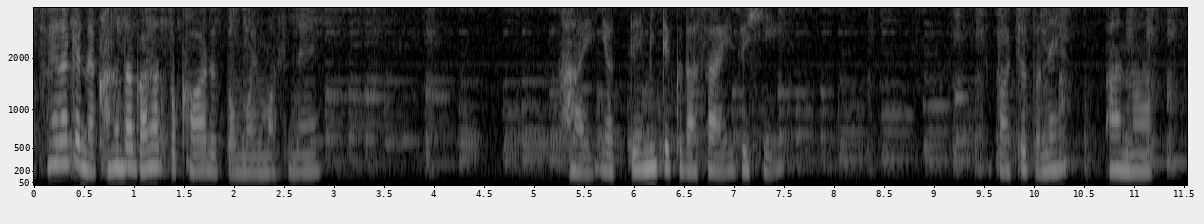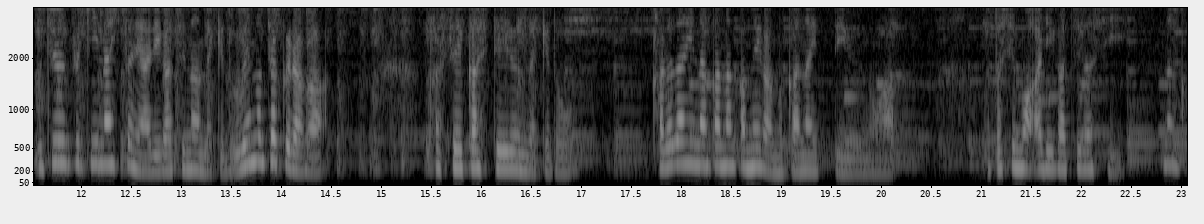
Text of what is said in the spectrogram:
それだけで、ね、体ガラッと変わると思いますね。はいやってみてください。是非やっぱちょっとねあの宇宙好きな人にありがちなんだけど上のチャクラが活性化しているんだけど体になかなか目が向かないっていうのが私もありがちだしなんか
